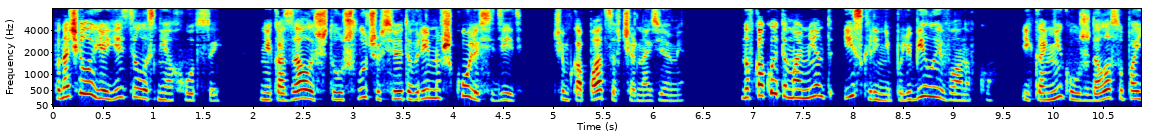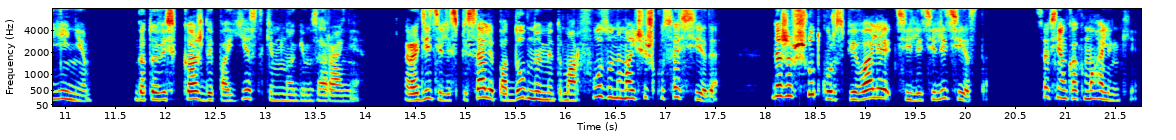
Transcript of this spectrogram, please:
Поначалу я ездила с неохотцей. Мне казалось, что уж лучше все это время в школе сидеть, чем копаться в черноземе. Но в какой-то момент искренне полюбила Ивановку, и каникул ждала с упоением, готовясь к каждой поездке многим заранее. Родители списали подобную метаморфозу на мальчишку соседа. Даже в шутку распевали «тили-тили тесто». Совсем как маленькие.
